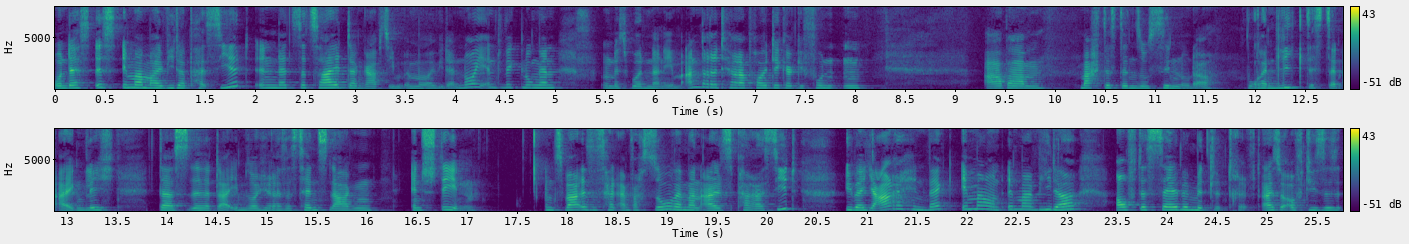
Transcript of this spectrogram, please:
Und das ist immer mal wieder passiert in letzter Zeit. Dann gab es eben immer mal wieder Neuentwicklungen und es wurden dann eben andere Therapeutika gefunden. Aber macht es denn so Sinn oder woran liegt es denn eigentlich, dass äh, da eben solche Resistenzlagen entstehen. Und zwar ist es halt einfach so, wenn man als Parasit über Jahre hinweg immer und immer wieder auf dasselbe Mittel trifft, also auf diese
